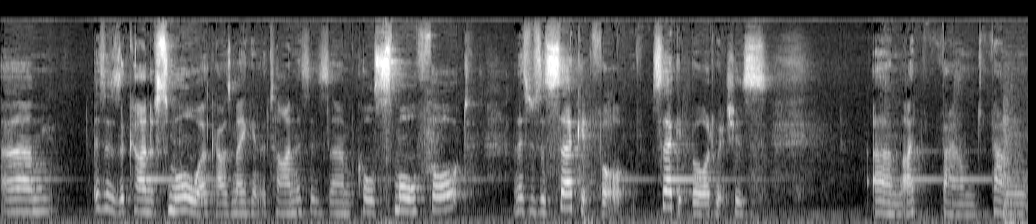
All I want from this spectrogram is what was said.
Um, this is a kind of small work I was making at the time. This is um, called Small Thought. And this was a circuit, for, circuit board, which is, um, I found, found,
